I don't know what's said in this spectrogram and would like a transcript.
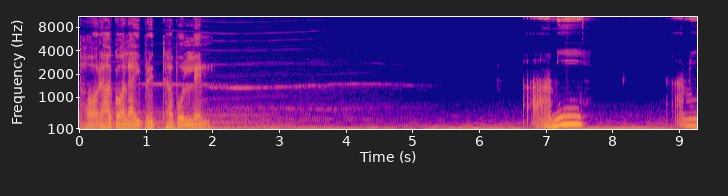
ধরা গলায় বৃদ্ধা বললেন আমি আমি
